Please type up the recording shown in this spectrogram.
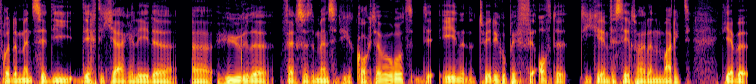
voor de mensen die 30 jaar geleden eh, huurden versus de mensen die gekocht hebben, bijvoorbeeld, de ene, de tweede groep, heeft, of de, die geïnvesteerd waren in de markt, die hebben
